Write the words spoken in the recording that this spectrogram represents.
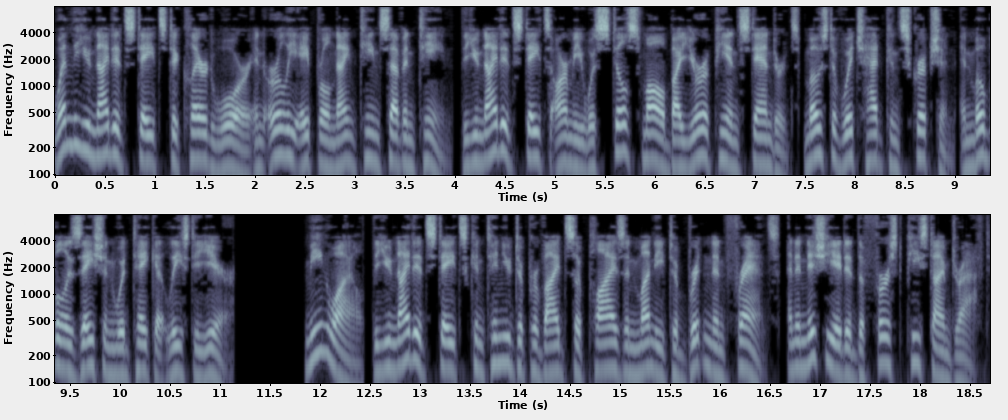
When the United States declared war in early April 1917, the United States Army was still small by European standards most of which had conscription and mobilization would take at least a year. Meanwhile, the United States continued to provide supplies and money to Britain and France, and initiated the first peacetime draft.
